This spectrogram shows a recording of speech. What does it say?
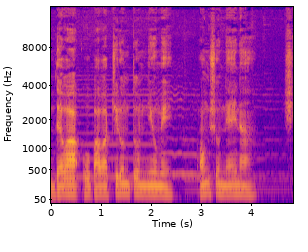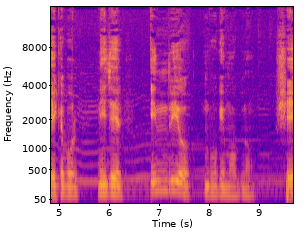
দেওয়া ও পাওয়ার চিরন্তন নিয়মে অংশ নেয় না, সে কেবল নিজের ইন্দ্রিয় ভোগে মগ্ন। সে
